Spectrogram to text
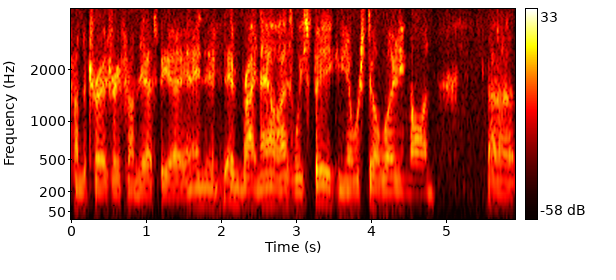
from the Treasury, from the SBA, and, and, right now, as we speak, you know, we're still waiting on, uh,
